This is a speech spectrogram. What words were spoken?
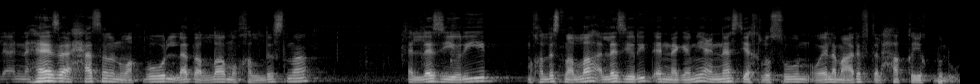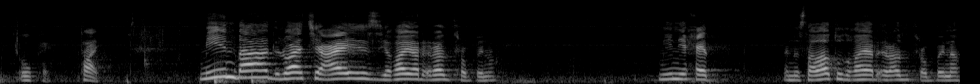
لأن هذا حسن مقبول لدى الله مخلصنا الذي يريد مخلصنا الله الذي يريد أن جميع الناس يخلصون وإلى معرفة الحق يقبلون. أوكي طيب مين بقى دلوقتي عايز يغير إرادة ربنا؟ مين يحب إن صلاته تغير إرادة ربنا؟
